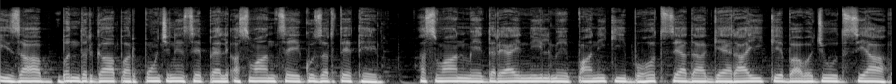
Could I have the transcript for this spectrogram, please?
ईजाब बंदरगाह पर पहुँचने से पहले असवान से गुजरते थे। असवान में दरियाए नील में पानी की बहुत ज़्यादा गहराई के बावजूद स्याह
